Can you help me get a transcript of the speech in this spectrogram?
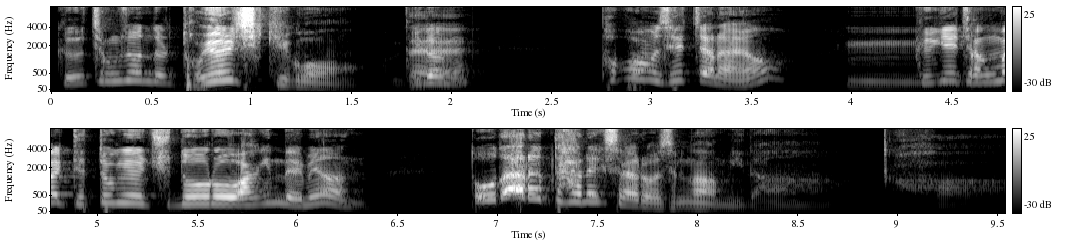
그 청소년들 도열시키고 네. 이런 퍼포먼스 했잖아요. 음, 그게 정말 대통령 주도로 확인되면 또 다른 탄핵 사유라고 생각합니다. 하,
